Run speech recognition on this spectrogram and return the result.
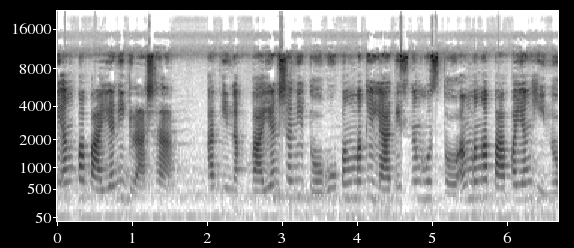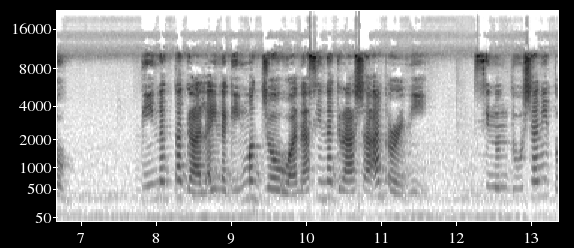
ay ang papaya ni Gracia. At inakbayan siya nito upang makilatis ng husto ang mga papayang hinog. Di nagtagal ay naging magjowa na sina Gracia at Ernie. Sinundo siya nito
